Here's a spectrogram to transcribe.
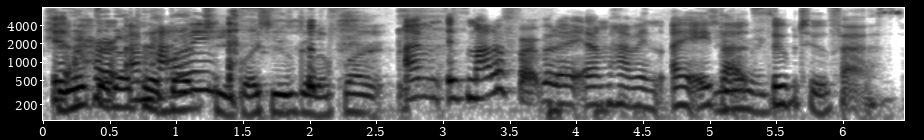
she it lifted hurt. up I'm her having... butt cheek like she was gonna fart. I'm. It's not a fart, but I am having. I ate that make... soup too fast.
